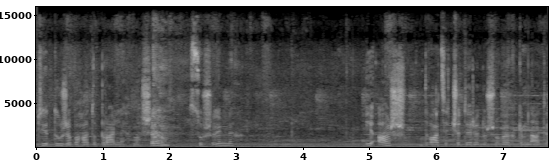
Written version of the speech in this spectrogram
Тут є дуже багато пральних машин, сушильних. І аж 24 душових кімнати.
